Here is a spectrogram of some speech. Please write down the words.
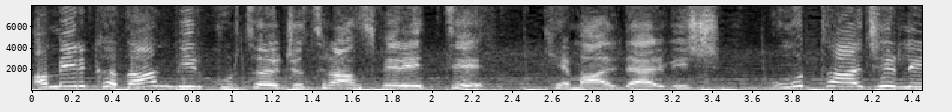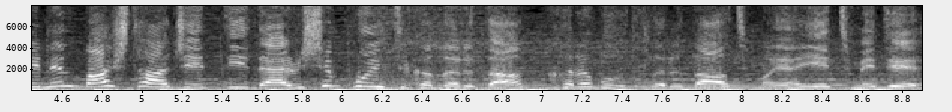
Amerika'dan bir kurtarıcı transfer etti. Kemal Derviş, umut tacirlerinin baş tacı ettiği dervişin politikaları da kara bulutları dağıtmaya yetmedi.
